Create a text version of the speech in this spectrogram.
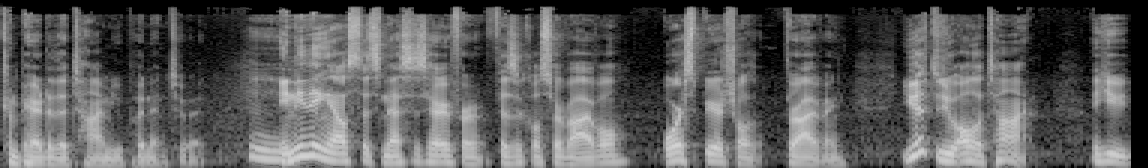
compared to the time you put into it. Hmm. Anything else that's necessary for physical survival or spiritual thriving, you have to do all the time. You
